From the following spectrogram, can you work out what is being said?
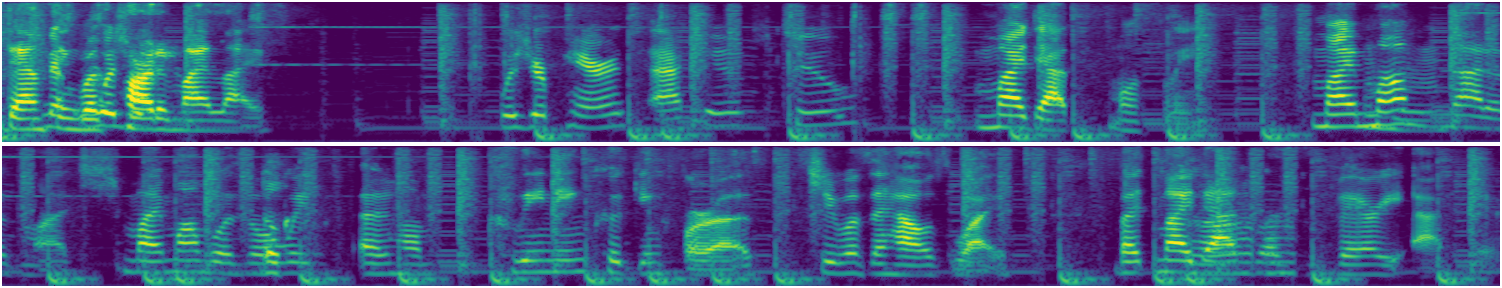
dancing now, was, was, part your, of my life. Was your parents active too? My dad mostly. My mom, mm-hmm. not as much. My mom was always okay. at home cleaning, cooking for us. She was a housewife. But my dad uh-huh. was very active.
